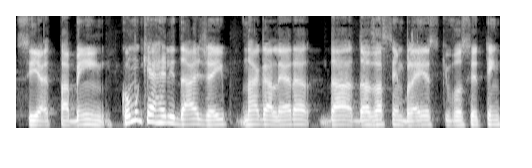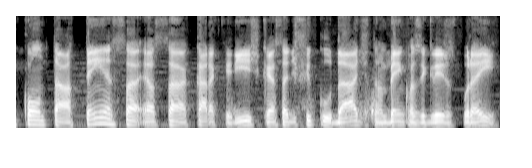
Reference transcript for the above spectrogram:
se é, tá bem. Como que é a realidade aí na galera da, das assembleias que você tem contato? Tem essa, essa característica, essa dificuldade também com as igrejas por aí?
